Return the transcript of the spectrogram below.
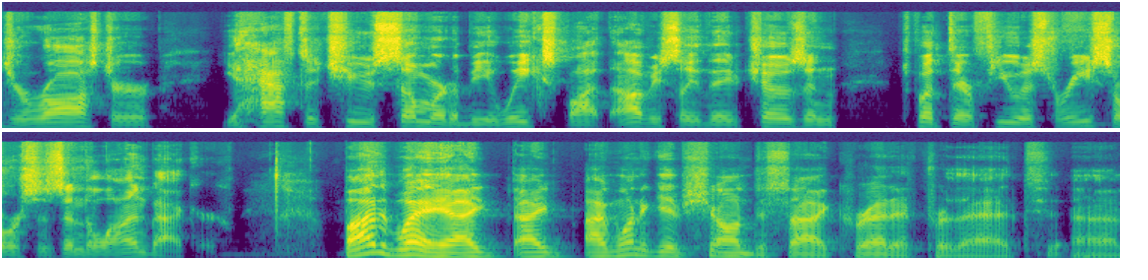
your roster, you have to choose somewhere to be a weak spot. Obviously, they've chosen to put their fewest resources into linebacker. By the way, I I, I want to give Sean Desai credit for that. Uh,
